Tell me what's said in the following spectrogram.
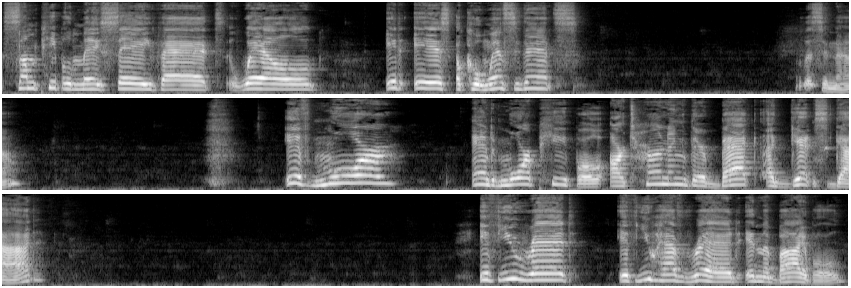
some people may say that, well, it is a coincidence. Listen now. If more and more people are turning their back against God, if you read, if you have read in the Bible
